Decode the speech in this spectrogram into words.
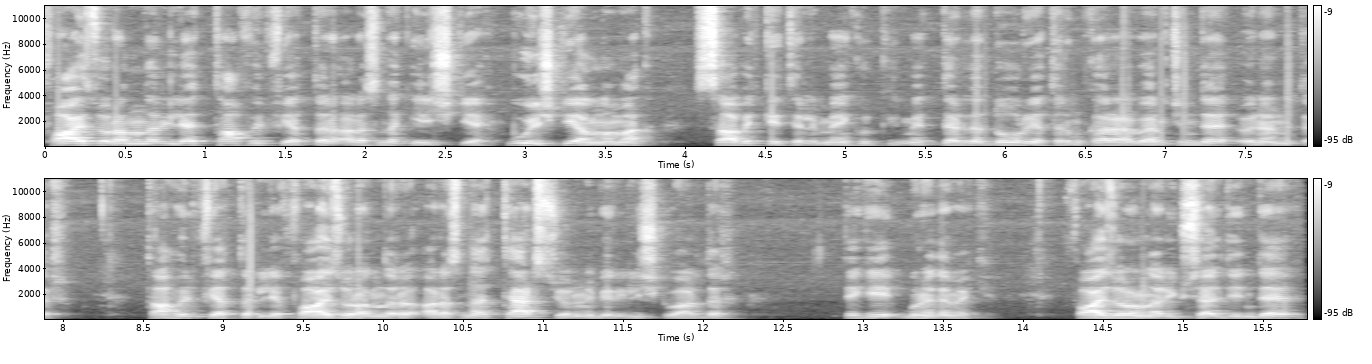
faiz oranları ile tahvil fiyatları arasındaki ilişkiye. Bu ilişkiyi anlamak sabit getirili menkul kıymetlerde doğru yatırım kararı vermek için de önemlidir. Tahvil fiyatları ile faiz oranları arasında ters yönlü bir ilişki vardır. Peki bu ne demek? Faiz oranları yükseldiğinde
